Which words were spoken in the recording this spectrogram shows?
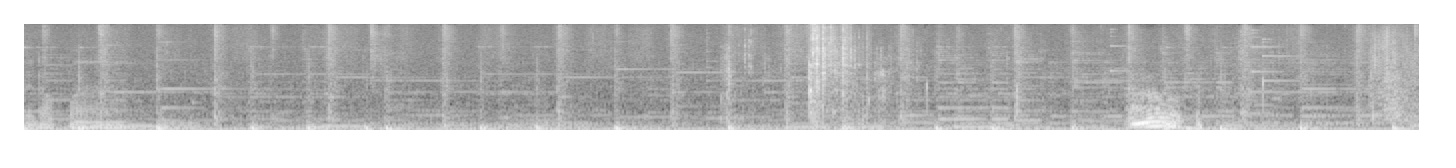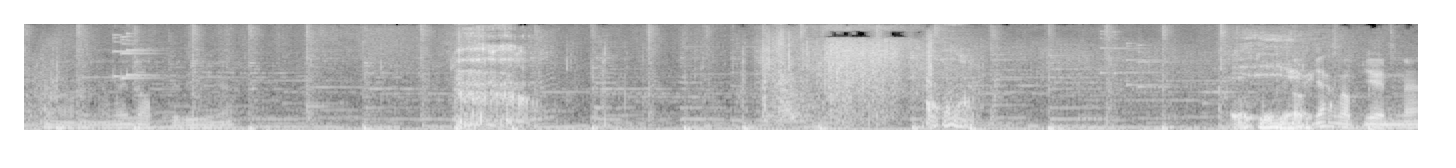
จะดรอปมาอ่ายังไม่ดรอปอยู่ดีนะดรอปยากดรอปเย็นนะ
